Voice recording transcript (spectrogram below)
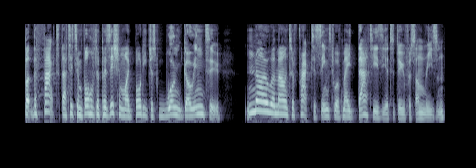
but the fact that it involved a position my body just won't go into. No amount of practice seems to have made that easier to do for some reason.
